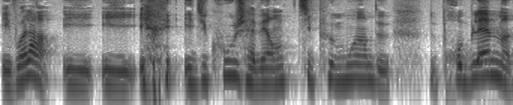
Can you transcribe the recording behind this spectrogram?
et voilà. Et, et, du coup, j'avais un petit peu moins de, de problèmes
